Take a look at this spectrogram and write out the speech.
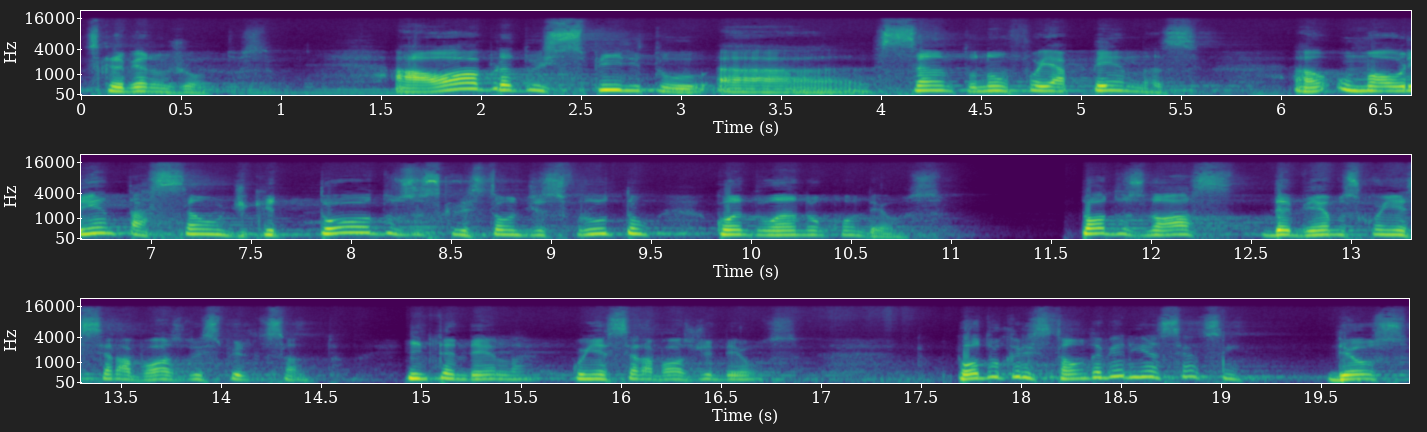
escreveram juntos. A obra do Espírito uh, Santo não foi apenas uh, uma orientação de que todos os cristãos desfrutam quando andam com Deus. Todos nós devemos conhecer a voz do Espírito Santo, entendê-la, conhecer a voz de Deus. Todo cristão deveria ser assim. Deus,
